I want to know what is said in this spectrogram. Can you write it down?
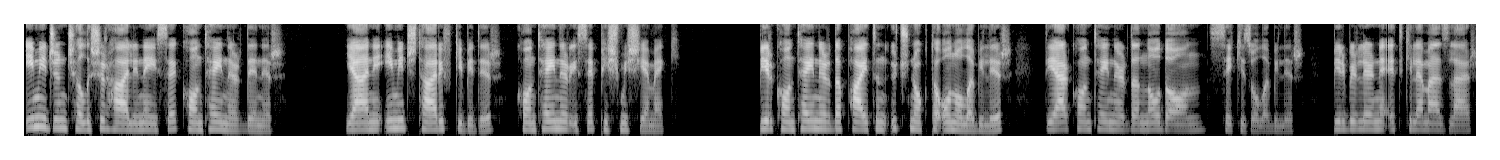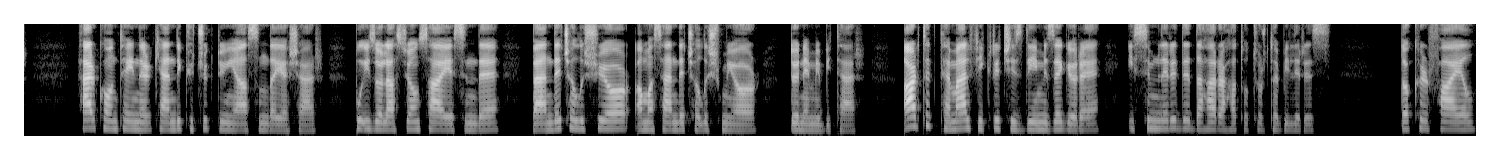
Image'in çalışır haline ise container denir. Yani image tarif gibidir, container ise pişmiş yemek. Bir konteynerda Python 3.10 olabilir, diğer konteynerda Node 10, 8 olabilir. Birbirlerini etkilemezler. Her konteyner kendi küçük dünyasında yaşar. Bu izolasyon sayesinde bende çalışıyor ama sende çalışmıyor dönemi biter. Artık temel fikri çizdiğimize göre isimleri de daha rahat oturtabiliriz. Dockerfile,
